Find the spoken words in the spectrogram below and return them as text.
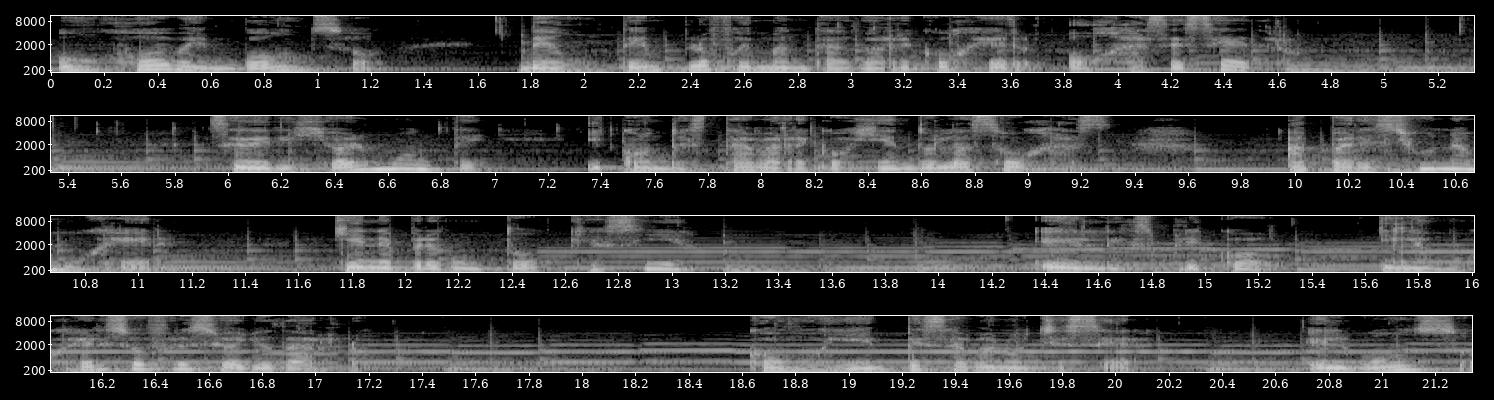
un joven bonzo de un templo fue mandado a recoger hojas de cedro. Se dirigió al monte y cuando estaba recogiendo las hojas, apareció una mujer, quien le preguntó qué hacía. Él explicó y la mujer se ofreció a ayudarlo. Como ya empezaba a anochecer, el bonzo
